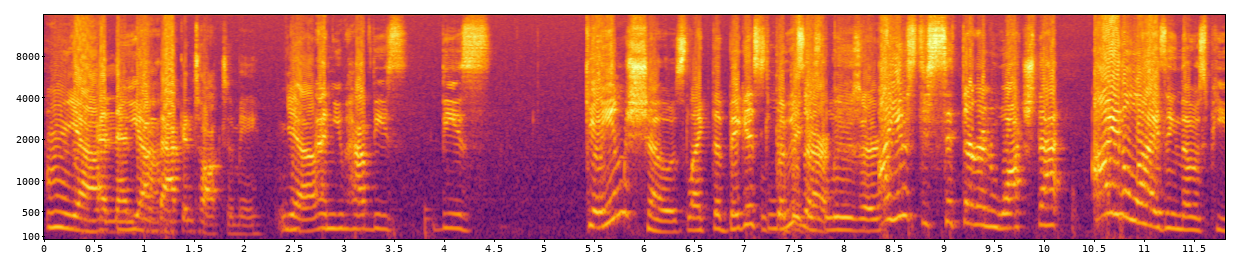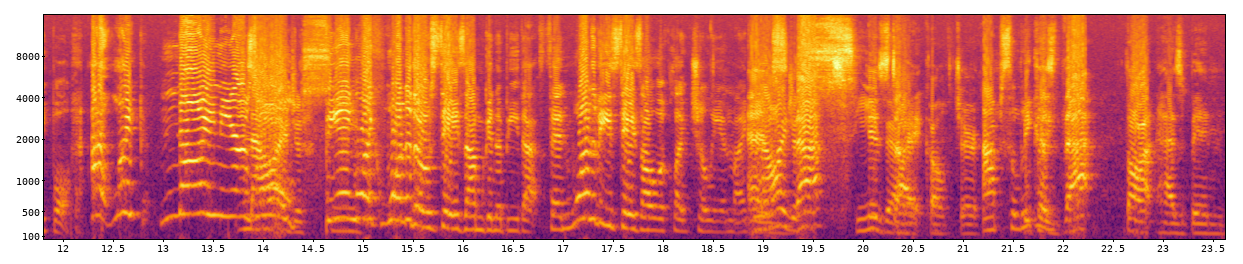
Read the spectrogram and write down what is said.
Mm, yeah. and then Yeah. come back and talk to me. yeah. And you have these these game shows like The Biggest Loser. the Loser. biggest loser. I used to sit there and watch that, idolizing those people at like nine years Now old. I just being like, one of those days I'm gonna be that thin. One of these days I'll look like Jillian Michaels. And Now I just that see is that. diet culture. Absolutely. Because that thought has been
